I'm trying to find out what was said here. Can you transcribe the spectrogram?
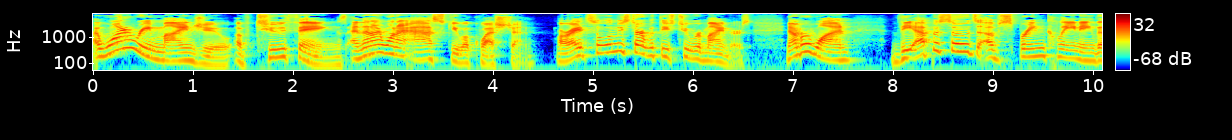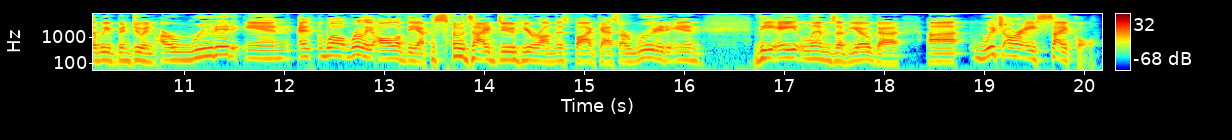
I want to remind you of two things, and then I want to ask you a question. All right, so let me start with these two reminders. Number one, the episodes of spring cleaning that we've been doing are rooted in, well, really all of the episodes I do here on this podcast are rooted in the eight limbs of yoga, uh, which are a cycle.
